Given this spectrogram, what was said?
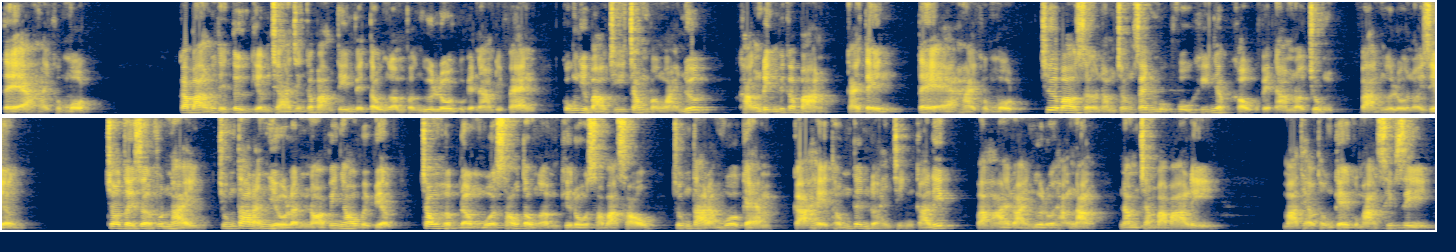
TA201. Các bạn có thể tự kiểm tra trên các bản tin về tàu ngầm và ngư lôi của Việt Nam Defense cũng như báo chí trong và ngoài nước khẳng định với các bạn cái tên TE201 chưa bao giờ nằm trong danh mục vũ khí nhập khẩu của Việt Nam nói chung và ngư lôi nói riêng. Cho tới giờ phút này, chúng ta đã nhiều lần nói với nhau về việc trong hợp đồng mua 6 tàu ngầm Kilo 636, chúng ta đã mua kèm cả hệ thống tên lửa hành trình Calip và hai loại ngư lôi hạng nặng 533 ly. Mà theo thống kê của mạng SIPG,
